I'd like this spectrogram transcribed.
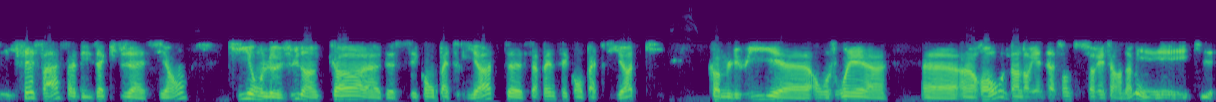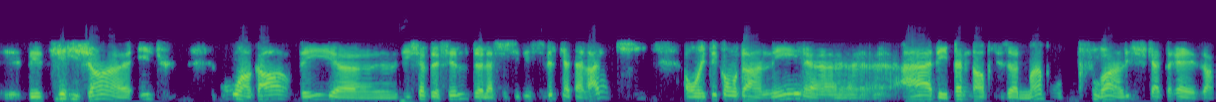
il fait face à des accusations qui, on l'a vu dans le cas euh, de ses compatriotes, euh, certains de ses compatriotes qui, comme lui, ont joué un rôle dans l'organisation de ce référendum et, des dirigeants élus ou encore des, des chefs de file de la société civile catalane qui ont été condamnés à des peines d'emprisonnement pour pouvoir aller jusqu'à 13 ans.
